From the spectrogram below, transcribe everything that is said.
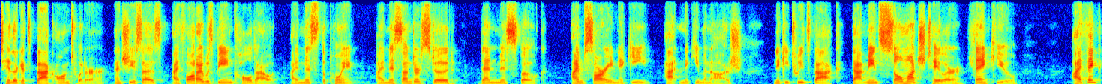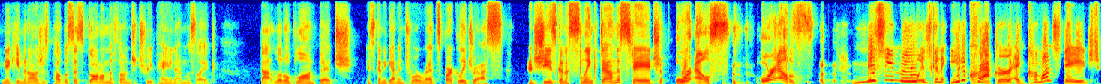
Taylor gets back on Twitter and she says, I thought I was being called out. I missed the point. I misunderstood. then misspoke. I'm sorry, nicki at nicki Minaj. Nicki tweets back, That means so much, Taylor. Thank you. I think Nicki Minaj's publicist got on the phone to Tree Paine and was like, That little blonde bitch is going to get into a red sparkly dress and she's going to slink down the stage or else, or else. Missy Moo is going to eat a cracker and come on stage.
